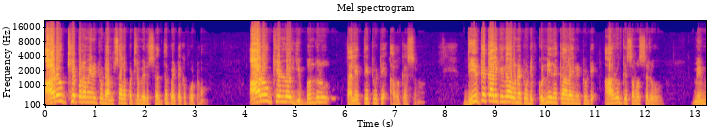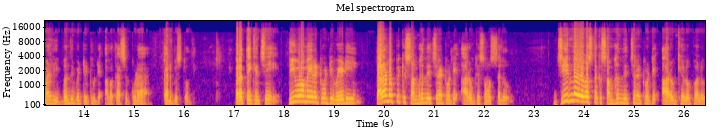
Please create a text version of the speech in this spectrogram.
ఆరోగ్యపరమైనటువంటి అంశాల పట్ల మీరు శ్రద్ధ పెట్టకపోవటం ఆరోగ్యంలో ఇబ్బందులు తలెత్తేటువంటి అవకాశం దీర్ఘకాలికంగా ఉన్నటువంటి కొన్ని రకాలైనటువంటి ఆరోగ్య సమస్యలు మిమ్మల్ని ఇబ్బంది పెట్టేటువంటి అవకాశం కూడా కనిపిస్తుంది. ప్రత్యేకించి తీవ్రమైనటువంటి వేడి తలనొప్పికి సంబంధించినటువంటి ఆరోగ్య సమస్యలు జీర్ణ వ్యవస్థకు సంబంధించినటువంటి ఆరోగ్య లోపాలు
